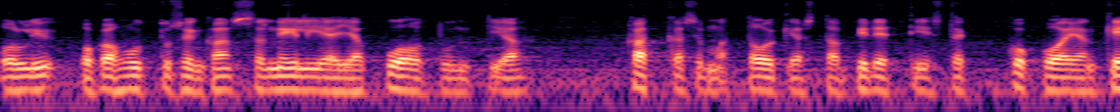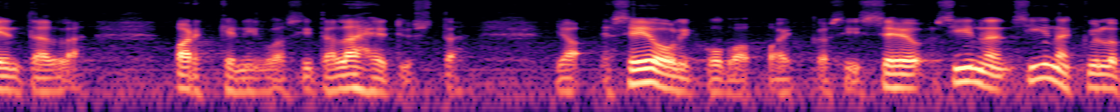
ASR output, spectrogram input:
oli Oka Huttusen kanssa neljä ja puoli tuntia katkaisematta oikeastaan pidettiin sitä koko ajan kentällä Parkkenilla sitä lähetystä. Ja se oli kova paikka. Siis se, siinä, siinä kyllä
